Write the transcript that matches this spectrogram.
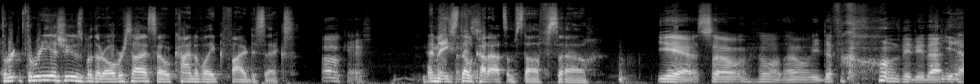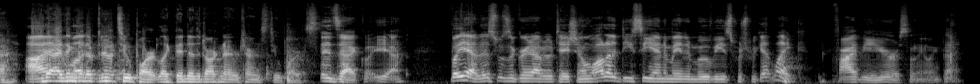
Three, three issues, but they're oversized, so kind of like five to six. Oh, okay. And they Makes still cut out some stuff. So Yeah, so oh, that would be difficult if they do that. I, I, think like- they'd have to do a two-part, like they did the Dark Knight Returns two parts. Exactly, yeah. But yeah, this was a great adaptation. A lot of DC animated movies, which we get like five a year or something like that.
